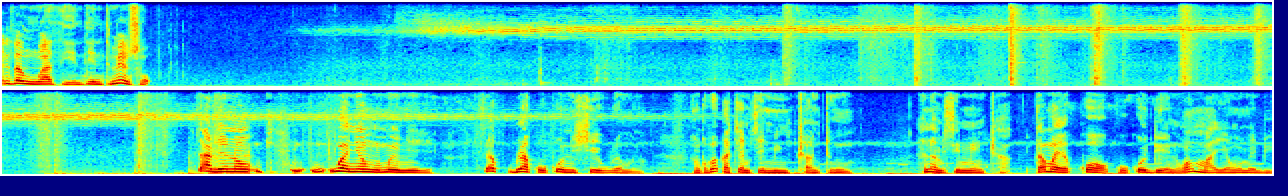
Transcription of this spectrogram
mfa ngu aseɛ nti ntumi nso. Sade no woanya nwoma ɛnyɛ yie sɛ berɛ a kookoo no hyɛ wura mu no ankɔfa ka kyerɛ me sɛ mentwa nto mu ɛna me sɛ mentwa tam a yɛkɔɔ kookoo dee no wɔma yɛ nwoma bi.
